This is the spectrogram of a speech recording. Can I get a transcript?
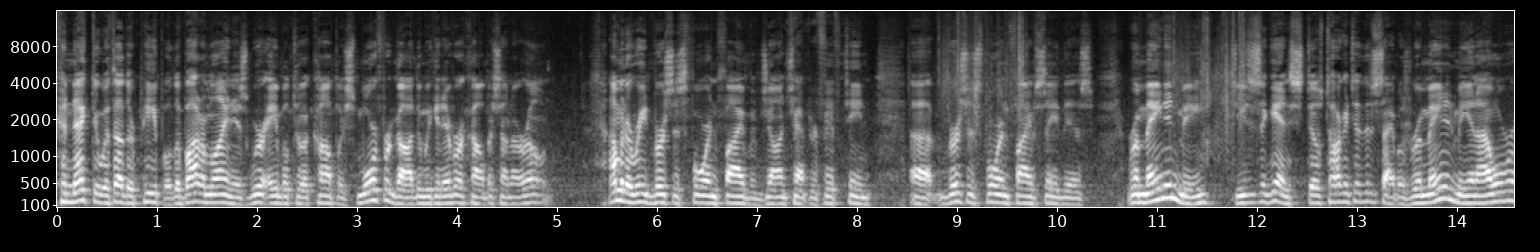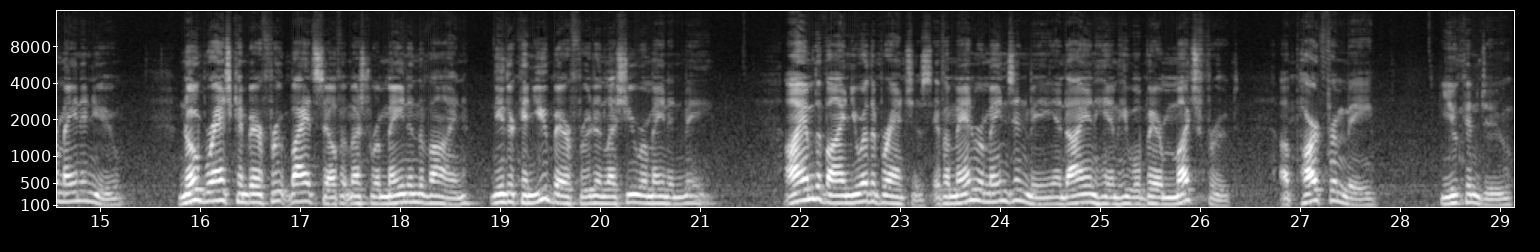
connected with other people, the bottom line is we're able to accomplish more for God than we could ever accomplish on our own. I'm going to read verses 4 and 5 of John chapter 15. Uh, verses 4 and 5 say this Remain in me, Jesus again, still talking to the disciples, remain in me, and I will remain in you. No branch can bear fruit by itself, it must remain in the vine. Neither can you bear fruit unless you remain in me. I am the vine, you are the branches. If a man remains in me, and I in him, he will bear much fruit. Apart from me, you can do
